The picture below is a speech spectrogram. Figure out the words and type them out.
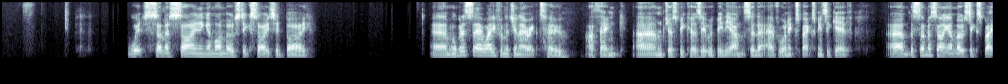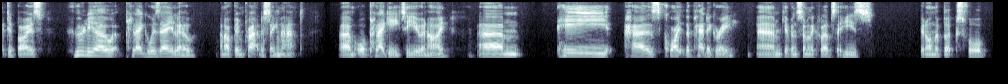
Which summer signing am I most excited by? Um, I'm going to stay away from the generic two, I think, um, just because it would be the answer that everyone expects me to give. Um, the summer signing I'm most expected by is Julio Pleguezuelo, and I've been practicing that, um, or Pleggy to you and I. Um, he has quite the pedigree, um, given some of the clubs that he's been on the books for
